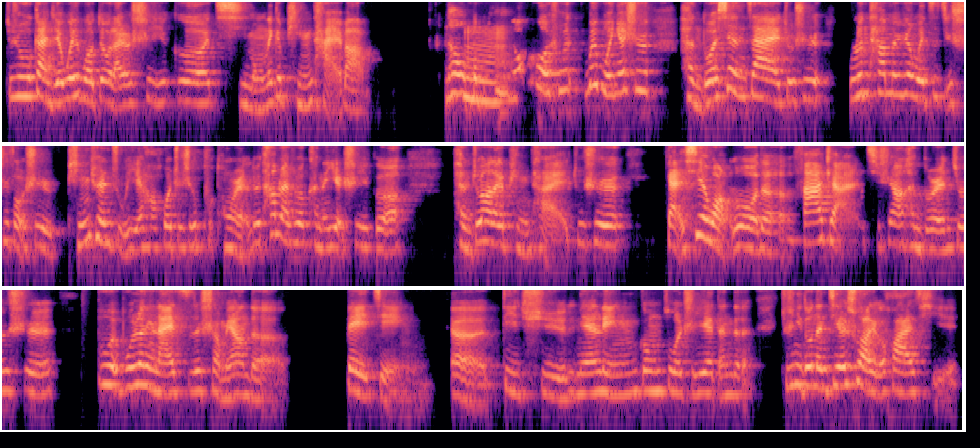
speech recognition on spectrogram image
就是我感觉微博对我来说是一个启蒙的一个平台吧。然后我包括说，微博应该是很多现在就是无论他们认为自己是否是平权主义也好，或者是个普通人，对他们来说可能也是一个很重要的一个平台。就是感谢网络的发展，其实让很多人就是不不论你来自什么样的背景。呃，地区、年龄、工作、职业等等，就是你都能接触到这个话题。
